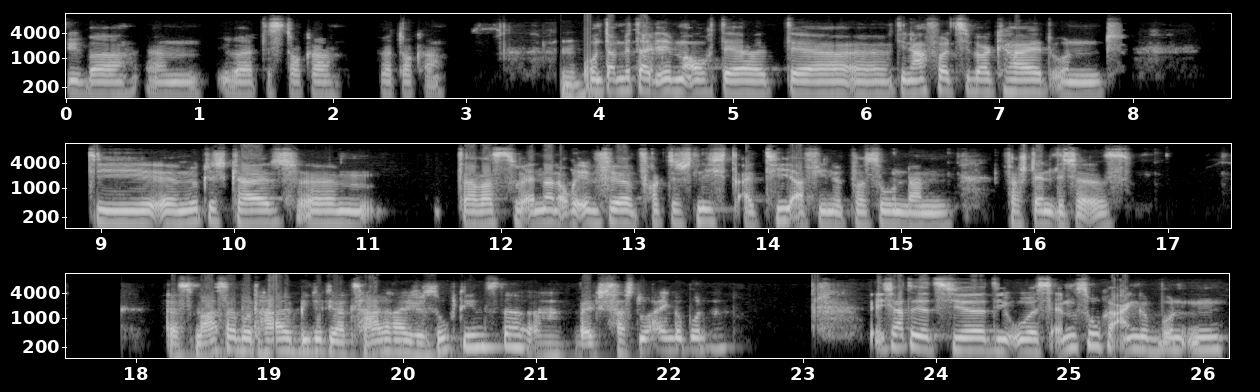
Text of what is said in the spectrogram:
über, ähm, über das Docker, über Docker. Mhm. Und damit halt eben auch der, der, äh, die Nachvollziehbarkeit und die äh, Möglichkeit, ähm, da was zu ändern, auch eben für praktisch nicht IT-affine Personen dann verständlicher ist. Das Masterportal bietet ja zahlreiche Suchdienste. Ähm, welches hast du eingebunden? Ich hatte jetzt hier die OSM-Suche eingebunden,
